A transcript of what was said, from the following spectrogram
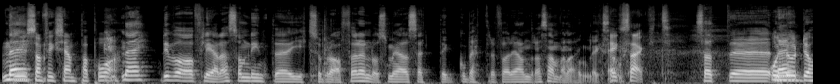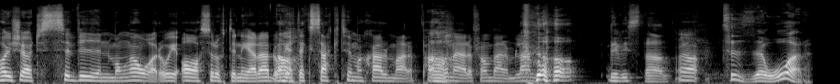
nej, du som fick kämpa på. nej, det var flera som det inte gick så bra för ändå som jag har sett det gå bättre för i andra sammanhang. Liksom. Exakt. Att, eh, Och nej. Ludde har ju kört svin många år och är asrutinerad och Ja. vet exakt hur man charmar pensionärer från Värmland. Ja, det visste han. Ja. Tio år,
